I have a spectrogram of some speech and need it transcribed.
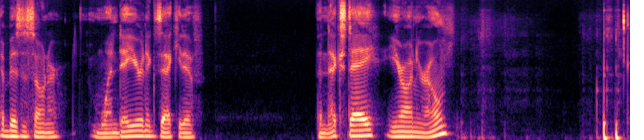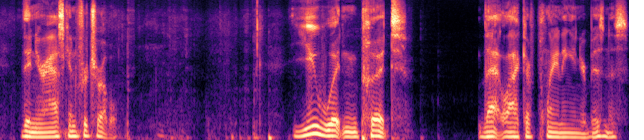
a business owner, one day you're an executive, the next day you're on your own, then you're asking for trouble. You wouldn't put that lack of planning in your business.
